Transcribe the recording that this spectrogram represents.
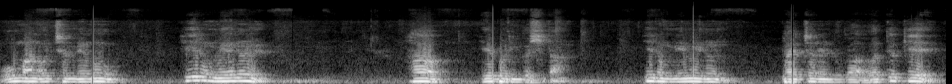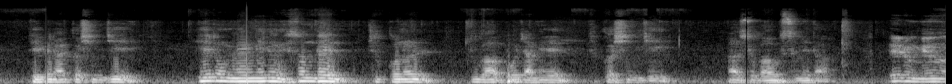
5만 5천 명의 해롱면을 파업해버린 것이다. 해롱면민은 발전을 누가 어떻게 대변할 것인지 해롱면민의 훼손된 주권을 누가 보장해 줄 것인지 알 수가 없습니다. 해룡면은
